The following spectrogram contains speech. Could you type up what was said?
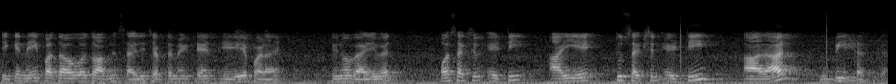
ठीक है? नहीं पता होगा तो आपने साइली चैप्टर में टेन ए ए पढ़ा है। यू नो वेरी वेल और section 80 I A to section 80 R R B तक। का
